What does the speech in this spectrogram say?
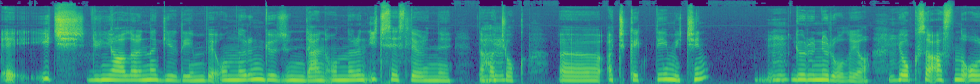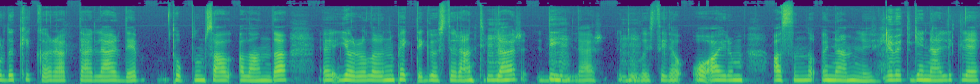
e, iç dünyalarına girdiğim ve onların gözünden onların iç seslerini daha Hı hı. çok e, açık ettiğim için Hı hı. görünür oluyor. Hı hı. Yoksa aslında oradaki karakterler de toplumsal alanda e, yaralarını pek de gösteren tipler değiller. Hı hı. Dolayısıyla o ayrım aslında önemli. Evet. Genellikle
